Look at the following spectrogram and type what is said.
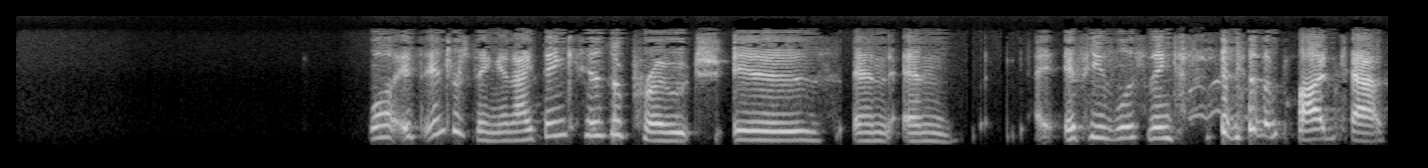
Well, it's interesting, and I think his approach is, and and if he's listening to, the podcast,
